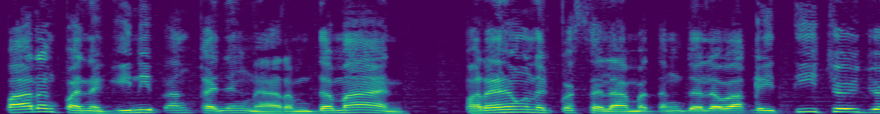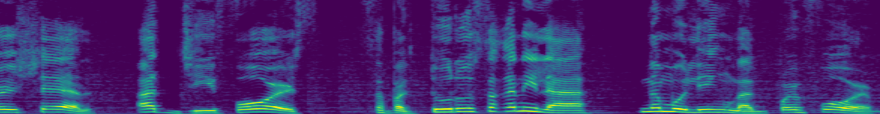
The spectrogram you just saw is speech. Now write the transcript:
parang panaginip ang kanyang naramdaman. Parehong nagpasalamat ang dalawa kay Teacher Jershel at G-Force sa pagturo sa kanila na muling mag-perform.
